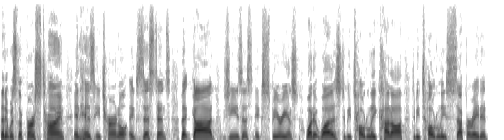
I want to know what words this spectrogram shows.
that it was the first time in his eternal existence that God, Jesus, experienced what it was to be totally cut off, to be totally separated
